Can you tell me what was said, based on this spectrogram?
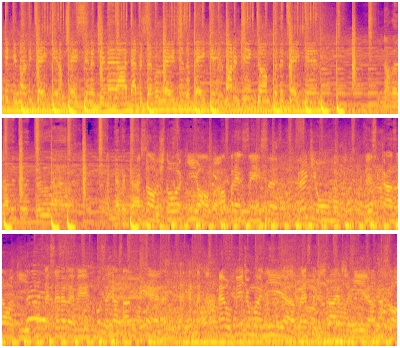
Mind, it can hardly take it. I'm chasing a dream that I've had for several ages A vacant, modern kingdom for the taking. Now that I've been put through Pessoal, estou aqui ó, com a presença, grande honra desse casal aqui, com o terceiro elemento. Você já sabe quem é, né? É o Vídeo Mania, Pesca de Praia Mania, olha só.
